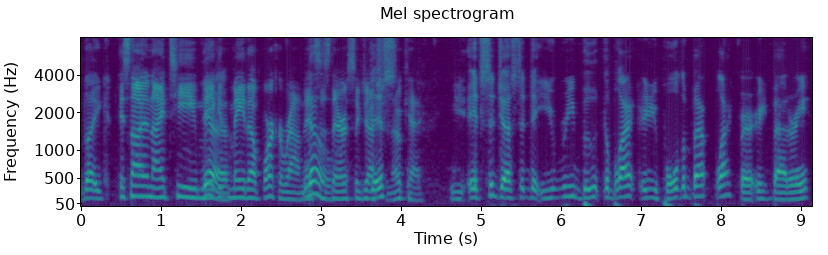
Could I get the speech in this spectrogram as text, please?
like It's not an IT make Yeah. it made up workaround. This No. is their suggestion. This- okay. it's suggested that you reboot the black or you pull the ba- BlackBerry battery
